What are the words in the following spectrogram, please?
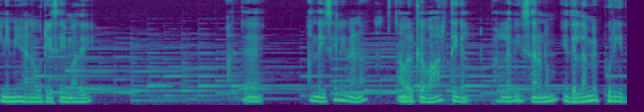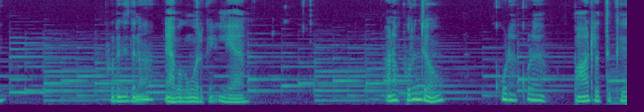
இனிமையான ஒரு இசை மாதிரி. அந்த அந்த இசையில் என்னென்னா அவருக்கு வார்த்தைகள் பல்லவி சரணம் இது எல்லாமே புரியுது. புரிஞ்சுதுன்னா ஞாபகமும் இருக்குது இல்லையா? ஆனால் புரிஞ்சும் கூட கூட பாடுறதுக்கு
